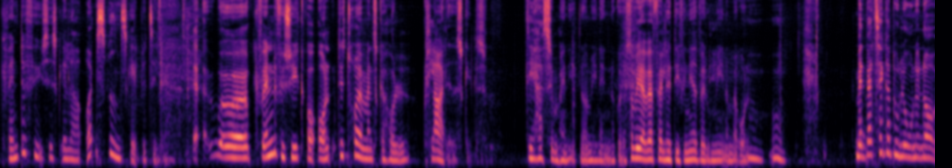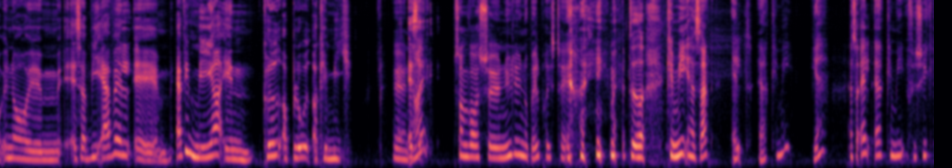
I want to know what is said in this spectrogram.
kvantefysisk eller åndsvidenskabelig tilgang? Øh, kvantefysik og ånd, det tror jeg, man skal holde klart adskilt. Det har simpelthen ikke noget med hinanden at gøre. Så vil jeg i hvert fald have defineret, hvad du mener med ånd. Mm, mm. Men hvad tænker du, Lone, når, når øhm, altså, vi er vel, øhm, er vi mere end kød og blod og kemi? Øh, altså, nej, som vores øh, nylige Nobelpristager i hvad det hedder, kemi har sagt, alt er kemi. Ja, Altså alt er kemi og fysik.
